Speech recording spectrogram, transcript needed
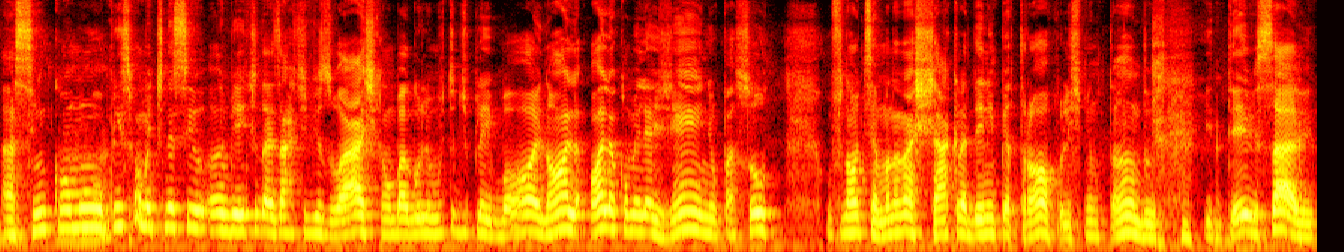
Assim como, principalmente nesse ambiente das artes visuais, que é um bagulho muito de playboy. Não, olha, olha como ele é gênio, passou o final de semana na chácara dele em Petrópolis, pintando, e teve, sabe?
